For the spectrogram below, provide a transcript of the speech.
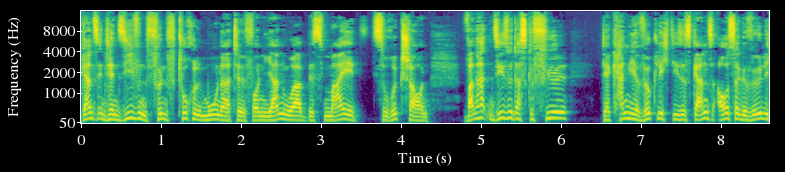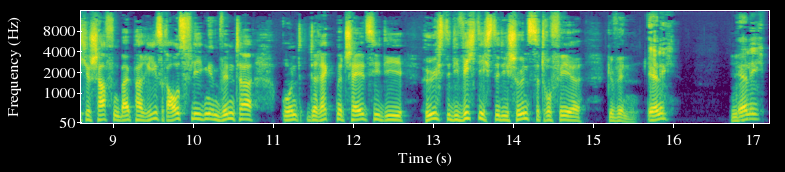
ganz intensiven fünf Tuchelmonate von Januar bis Mai zurückschauen, wann hatten Sie so das Gefühl, der kann hier wirklich dieses ganz Außergewöhnliche schaffen, bei Paris rausfliegen im Winter und direkt mit Chelsea die höchste, die wichtigste, die schönste Trophäe gewinnen? Ehrlich? Mhm. Ehrlich,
